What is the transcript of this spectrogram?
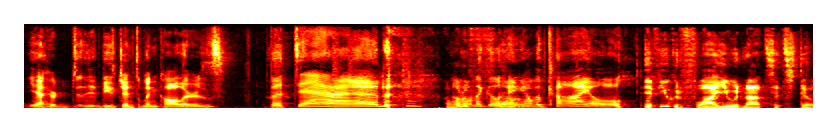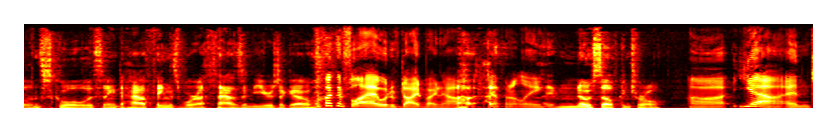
Yeah, her, these gentlemen callers. But Dad, I want to go hang out with Kyle. If you could fly, you would not sit still in school listening to how things were a thousand years ago. If I could fly, I would have died by now. Uh, I- definitely. I have no self control. Uh, yeah, and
